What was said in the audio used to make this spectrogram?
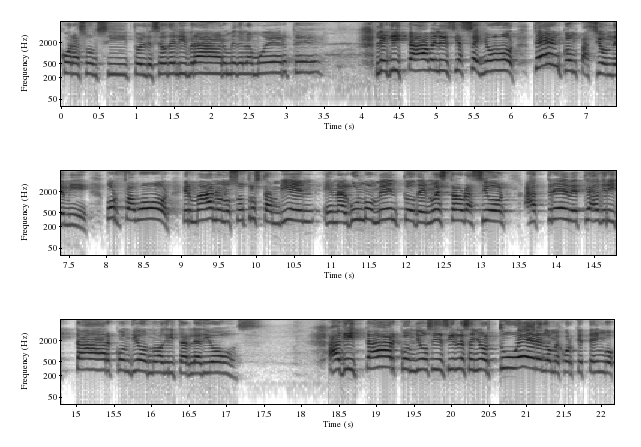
corazoncito el deseo de librarme de la muerte. Le gritaba y le decía, Señor, ten compasión de mí. Por favor, hermano, nosotros también en algún momento de nuestra oración, atrévete a gritar con Dios, no a gritarle a Dios. A gritar con Dios y decirle, Señor, tú eres lo mejor que tengo,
